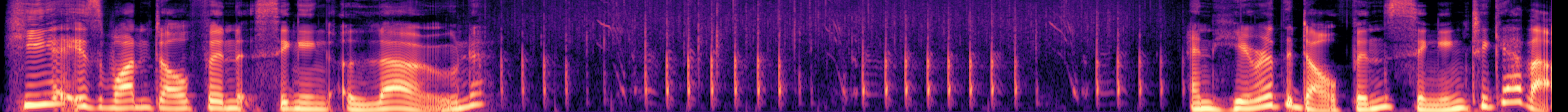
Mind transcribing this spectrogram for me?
Here is one dolphin singing alone. And here are the dolphins singing together.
